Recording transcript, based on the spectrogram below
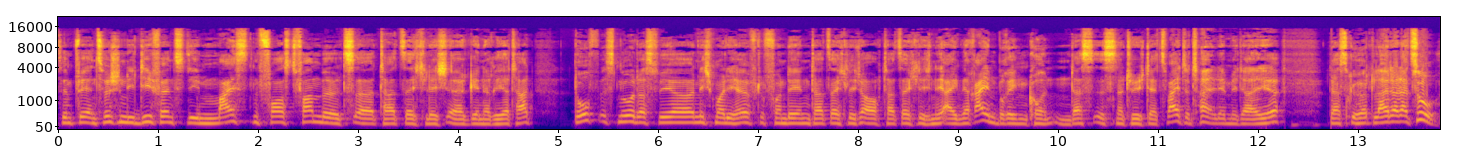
sind wir inzwischen die Defense, die meisten Forced Fumbles äh, tatsächlich äh, generiert hat. Doof ist nur, dass wir nicht mal die Hälfte von denen tatsächlich auch tatsächlich in die eigene Reihen bringen konnten. Das ist natürlich der zweite Teil der Medaille. Das gehört leider dazu.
